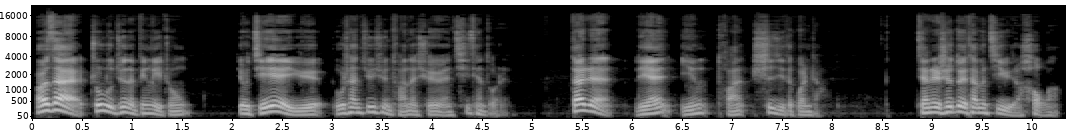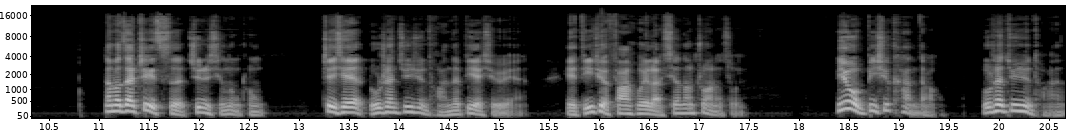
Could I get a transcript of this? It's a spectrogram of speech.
而在中路军的兵力中，有结业于庐山军训团的学员七千多人，担任连、营、团、师级的官长。蒋介石对他们寄予了厚望。那么，在这次军事行动中，这些庐山军训团的毕业学员也的确发挥了相当重要的作用，因为我们必须看到，庐山军训团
